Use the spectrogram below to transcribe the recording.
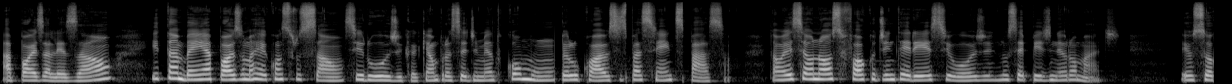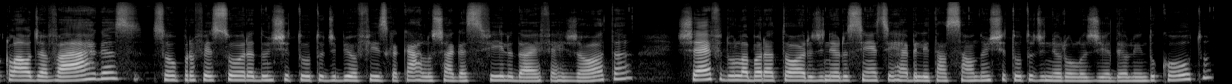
após a lesão e também após uma reconstrução cirúrgica, que é um procedimento comum pelo qual esses pacientes passam. Então, esse é o nosso foco de interesse hoje no CEPID Neuromate. Eu sou Cláudia Vargas, sou professora do Instituto de Biofísica Carlos Chagas Filho, da UFRJ, chefe do Laboratório de Neurociência e Reabilitação do Instituto de Neurologia Deolindo Couto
